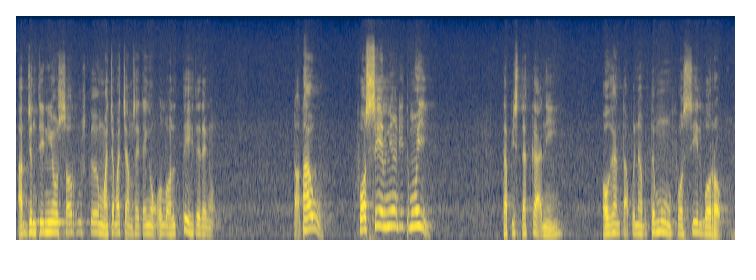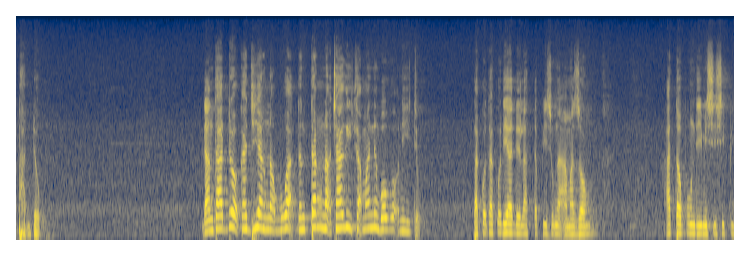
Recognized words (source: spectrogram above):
Argentinosaurus ke macam-macam saya tengok Allah letih saya tengok. Tak tahu fosilnya ditemui. Tapi setakat ni orang tak pernah bertemu fosil borok. Ada. Dan ada kajian nak buat tentang nak cari kat mana borok ni itu. Takut-takut dia adalah tepi sungai Amazon. Ataupun di Mississippi.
